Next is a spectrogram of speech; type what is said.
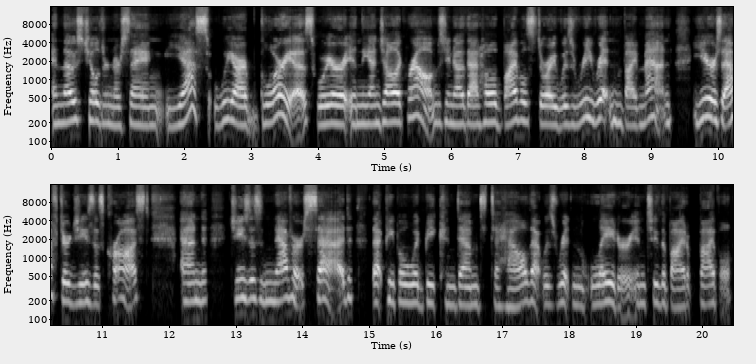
and those children are saying, Yes, we are glorious. We're in the angelic realms. You know, that whole Bible story was rewritten by men years after Jesus crossed. And Jesus never said that people would be condemned to hell. That was written later into the Bible.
